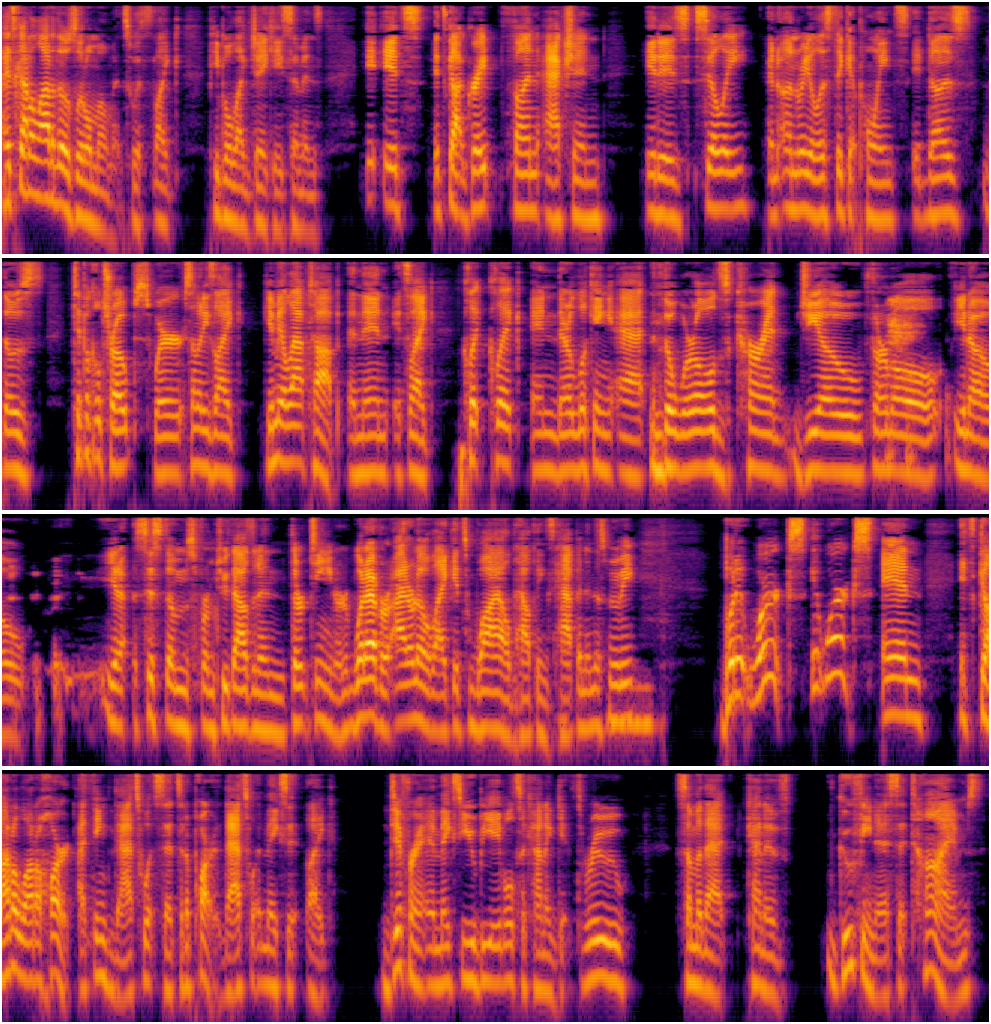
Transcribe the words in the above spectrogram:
It's got a lot of those little moments with like people like J.K. Simmons. It, it's it's got great fun action. It is silly and unrealistic at points. It does those typical tropes where somebody's like, "Give me a laptop," and then it's like click click and they're looking at the world's current geothermal, you know, you know, systems from 2013 or whatever. I don't know. Like it's wild how things happen in this movie, mm-hmm. but it works. It works. And it's got a lot of heart. I think that's what sets it apart. That's what makes it like different and makes you be able to kind of get through some of that kind of goofiness at times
